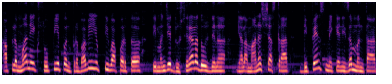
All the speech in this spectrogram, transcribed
आपलं मन एक सोपी पण प्रभावी युक्ती वापरतं. ते म्हणजे दुसऱ्याला दोष देणं याला मानसशास्त्रात डिफेन्स मेकॅनिझम म्हणतात.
